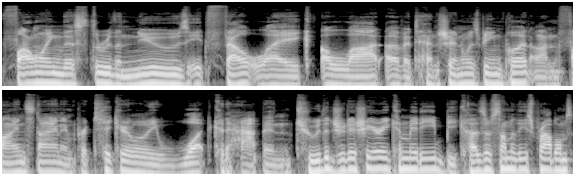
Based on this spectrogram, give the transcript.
following this through the news, it felt like a lot of attention was being put on Feinstein and particularly what could happen to the Judiciary Committee because of some of these problems.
